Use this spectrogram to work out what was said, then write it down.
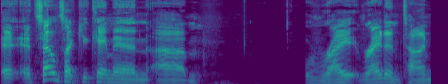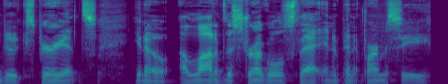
it, it sounds like you came in um, right right in time to experience, you know, a lot of the struggles that independent pharmacy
